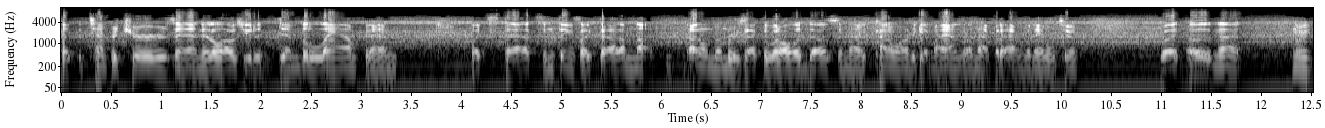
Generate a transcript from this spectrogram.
like the temperatures and it allows you to dim the lamp and like stats and things like that. I'm not I don't remember exactly what all it does and I kind of wanted to get my hands on that but I haven't been able to. But other than that, I mean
